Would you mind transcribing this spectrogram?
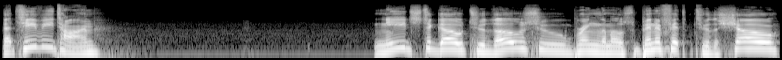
that TV time needs to go to those who bring the most benefit to the show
